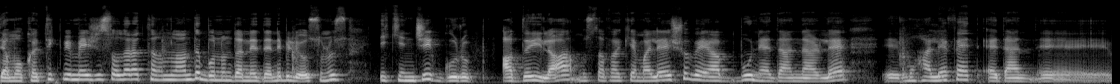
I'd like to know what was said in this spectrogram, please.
demokratik bir meclis olarak tanımlandı. Bunun da nedeni biliyorsunuz ikinci grup adıyla Mustafa Kemal'e şu veya bu nedenlerle e, muhalefet eden e,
